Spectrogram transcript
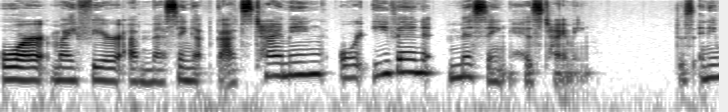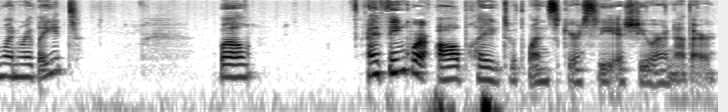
or my fear of messing up God's timing, or even missing His timing. Does anyone relate? Well, I think we're all plagued with one scarcity issue or another.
